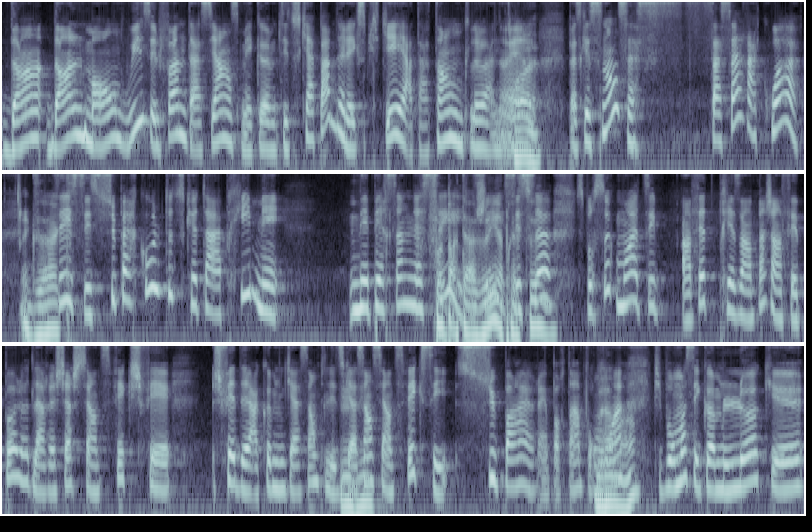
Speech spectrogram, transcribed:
dans, dans le monde, oui, c'est le fun ta science, mais comme, es-tu capable de l'expliquer à ta tante là, à Noël? Ouais. Parce que sinon, ça, ça sert à quoi? Exact. C'est super cool tout ce que tu as appris, mais, mais personne ne Faut sait. le partager après C'est ça. ça. C'est pour ça que moi, tu sais, en fait, présentement, j'en fais pas là, de la recherche scientifique. Je fais, je fais de la communication puis de l'éducation scientifique. C'est super important pour moi. Puis pour moi, c'est comme là que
